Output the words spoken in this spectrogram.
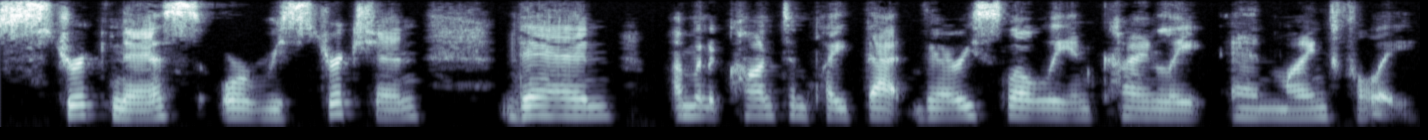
strictness or restriction, then I'm going to contemplate that very slowly and kindly and mindfully.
